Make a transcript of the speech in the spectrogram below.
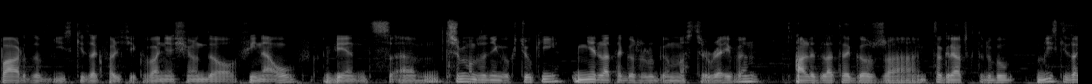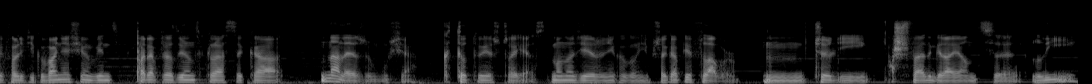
bardzo bliski zakwalifikowania się do finałów, więc em, trzymam za niego kciuki. Nie dlatego, że lubię Master Raven, ale dlatego, że to gracz, który był bliski zakwalifikowania się, więc parafrazując klasyka, należy mu się. Kto tu jeszcze jest? Mam nadzieję, że nikogo nie przegapię. Flower, mm, czyli Szwed grający Lee,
